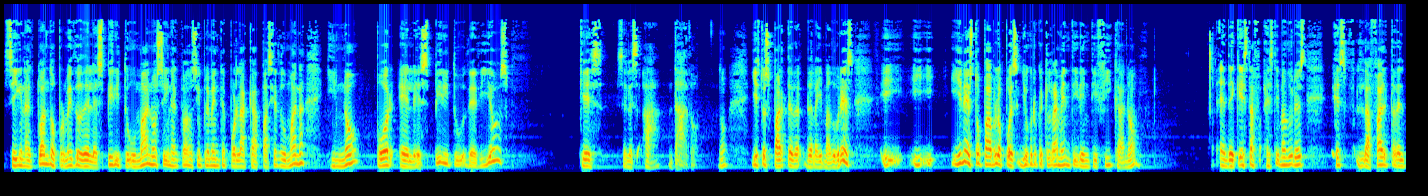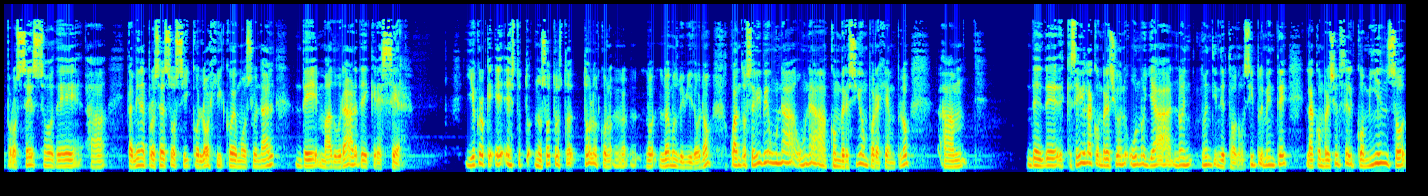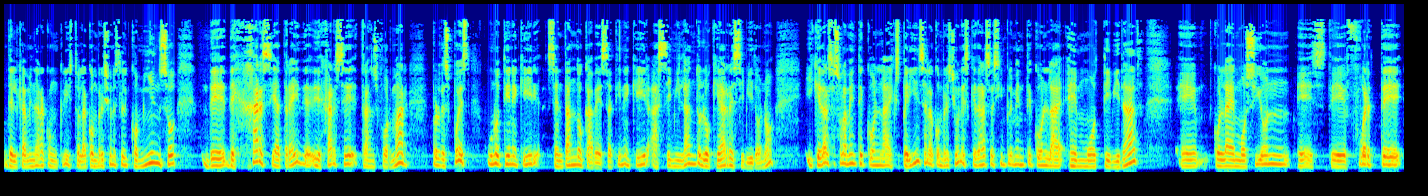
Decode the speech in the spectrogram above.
siguen actuando por medio del espíritu humano, siguen actuando simplemente por la capacidad humana y no por el Espíritu de Dios que se les ha dado. Y esto es parte de, la inmadurez. Y, en esto Pablo, pues yo creo que claramente identifica, ¿no? Eh, de que esta, esta inmadurez es la falta del proceso de, ah, también el proceso psicológico, emocional de madurar, de crecer. Yo creo que e, esto nosotros todos lo, hemos vivido, ¿no? Cuando se vive una, una conversión, por ejemplo, desde que se vive la conversión uno ya no, no, entiende todo. Simplemente la conversión es el comienzo del caminar con Cristo. La conversión es el comienzo de dejarse atraer, de dejarse transformar. Pero después uno tiene que ir sentando cabeza, tiene que ir asimilando lo que ha recibido, ¿no? Y quedarse solamente con la experiencia de la conversión es quedarse simplemente con la emotividad, eh, con la emoción este, fuerte,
